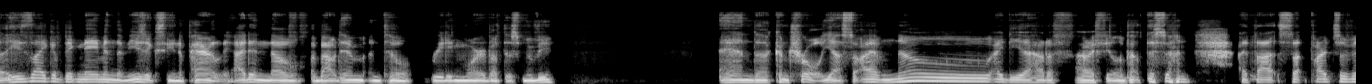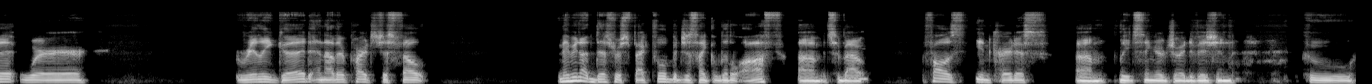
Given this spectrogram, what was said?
uh, he's like a big name in the music scene apparently. I didn't know about him until reading more about this movie. And uh, control. Yeah so i have no idea how to how i feel about this one. I thought parts of it were really good and other parts just felt maybe not disrespectful but just like a little off um it's about follows ian curtis um lead singer of joy division who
